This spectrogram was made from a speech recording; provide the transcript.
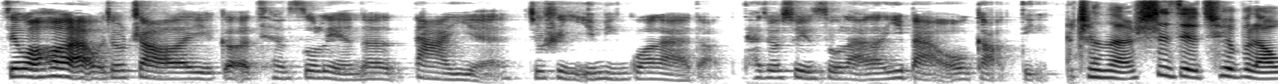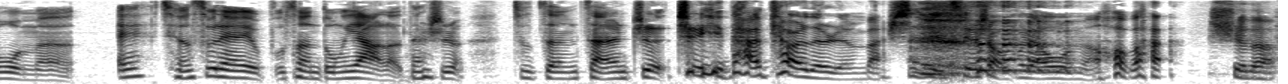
结果后来我就找了一个前苏联的大爷，就是移民过来的，他就迅速来了一百欧搞定。真的，世界缺不了我们。哎，前苏联也不算东亚了，但是就咱咱这这一大片的人吧，世界缺少不了我们，好吧？是的，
